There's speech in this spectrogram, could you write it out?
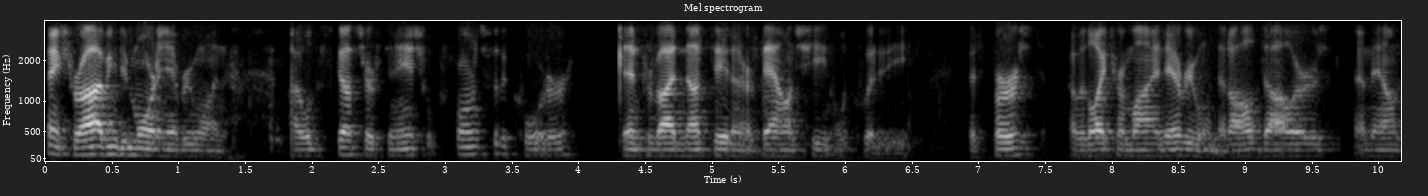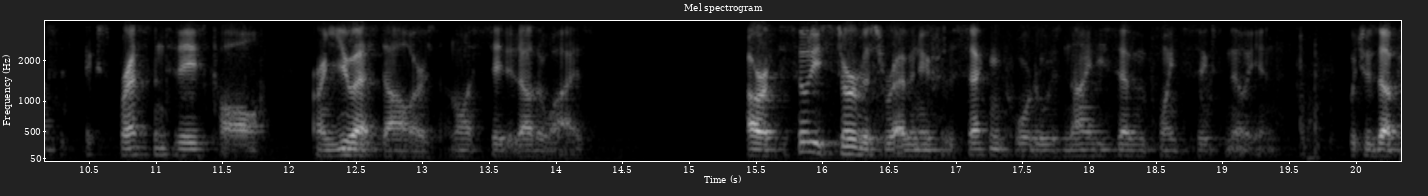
Thanks, Rob, and good morning, everyone. I will discuss our financial performance for the quarter, then provide an update on our balance sheet and liquidity. First, I would like to remind everyone that all dollar amounts expressed in today's call are in U.S. dollars, unless stated otherwise. Our facility service revenue for the second quarter was 97.6 million, which was up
